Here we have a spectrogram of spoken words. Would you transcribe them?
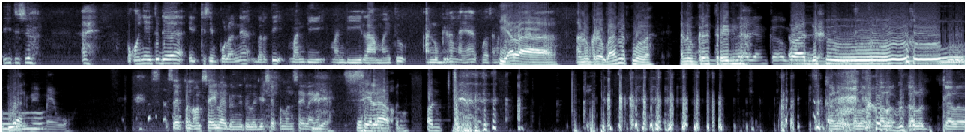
itu sih eh pokoknya itu deh kesimpulannya berarti mandi mandi lama itu anugerah lah ya buat anak Iyalah, anugerah banget mula. Anugerah terindah. yang kau Waduh. luar memeu. seven on sale lah dong itu lagi seven on sale lah ya Iya. Sela on kalau kalau kalau kalau kalau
